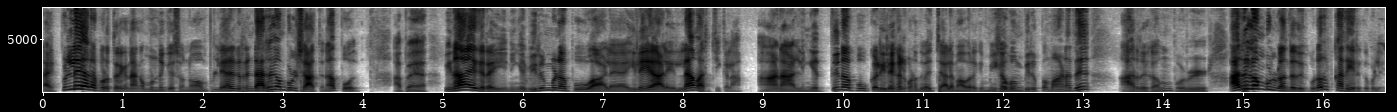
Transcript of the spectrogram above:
ரைட் பிள்ளையாரை பொறுத்த வரைக்கும் நாங்கள் முன்னுக்கே சொன்னோம். பிள்ளையாருக்கு ரெண்டு அருகம்புல் சாத்துனா போதும். அப்போ விநாயகரை நீங்கள் விரும்பின பூவால் இலையால் எல்லாம் அர்ச்சிக்கலாம். ஆனால் நீங்கள் எத்தனை பூக்கள் இலைகள் கொண்டு வச்சாலும் அவருக்கு மிகவும் விருப்பமானது அருகம்புல் அருகம்புல் வந்ததுக்கு கூட ஒரு கதை இருக்குது பிள்ளை.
